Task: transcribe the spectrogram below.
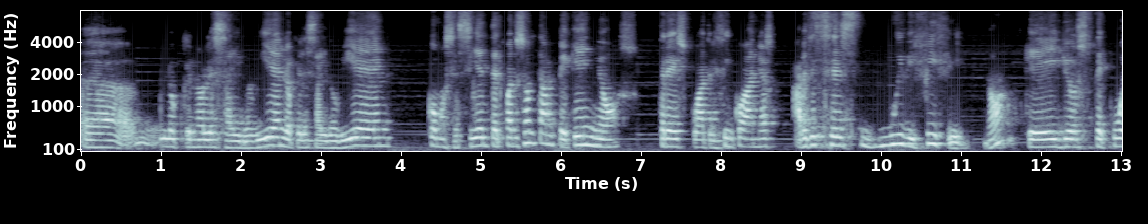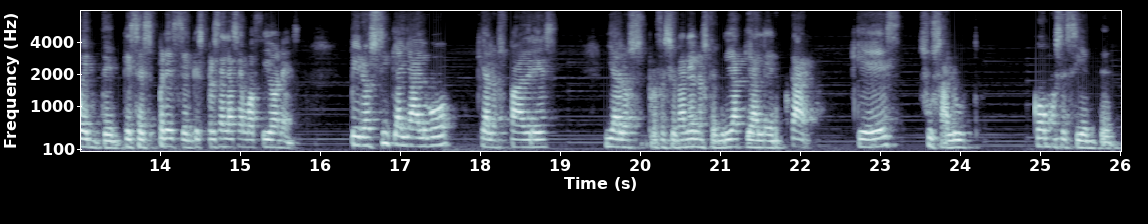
eh, lo que no les ha ido bien, lo que les ha ido bien, cómo se sienten. Cuando son tan pequeños, 3, 4 y 5 años, a veces es muy difícil ¿no? que ellos te cuenten, que se expresen, que expresen las emociones. Pero sí que hay algo que a los padres y a los profesionales nos tendría que alertar, que es su salud, cómo se sienten,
